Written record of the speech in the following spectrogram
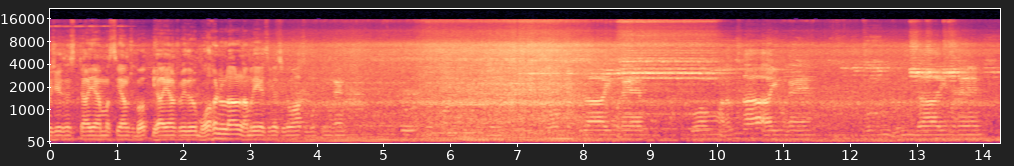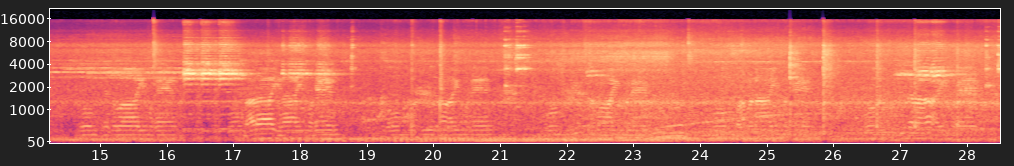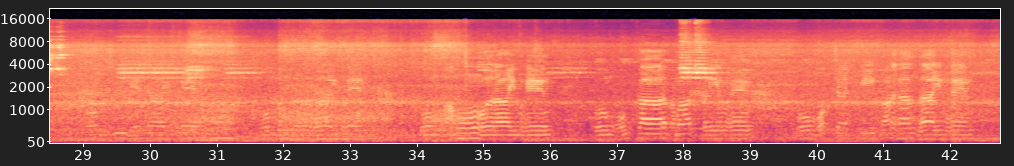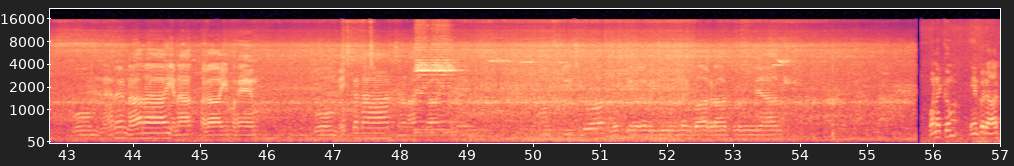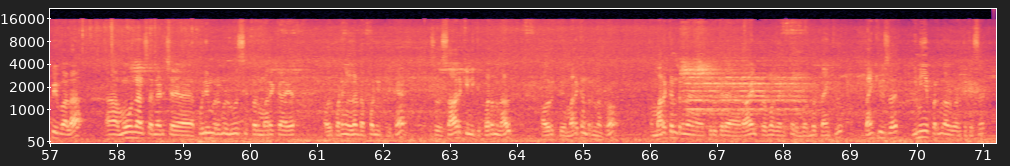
विशेषश्चायाम् अस्यां शुभोभ्यायां श्वेतो मोहनलाल् नमदे श्री श्रीनिवासमूर्तिं हैं ओम अनंताय महे ओम गुंदाय महे ओम भगवाय महे ओम नारायणाय महे மகே. ஓம் ஓம்கார பரமாத்மனே மகே. ஓம் மோட்சலக்ஷ்மி பிராணகாந்தாய மகே. ஓம் நர நாராயணாத்மகாய மகே. ஓம் வெங்கடாச்சரணாய மகே. ஓம் ஸ்ரீ சிவாத்மூர்த்தியாத் வணக்கம். என் பேர் ஆர்பி பாலா. மூணு நாள் சார் நடித்த புலிமுருகன் லூசிஃபர் மரக்காயர். அவர் படங்கள்லாம் டப் பண்ணிகிட்ருக்கேன் இருக்கேன். ஸோ சாருக்கு இன்னைக்கு பிறந்த நாள் அவருக்கு மரக்கன்று நடுறோம் மரக்கன்று கொடுக்குற ராயல் பிரபாகருக்கு ரொம்ப ரொம்ப தேங்க்யூ தேங்க்யூ சார் இனிய பிறந்தநாள் வாழ்த்துக்கள் சார்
